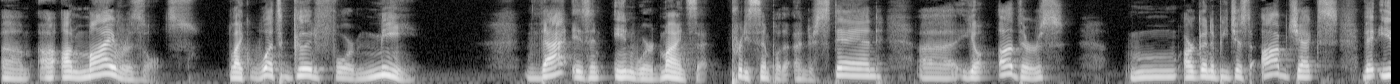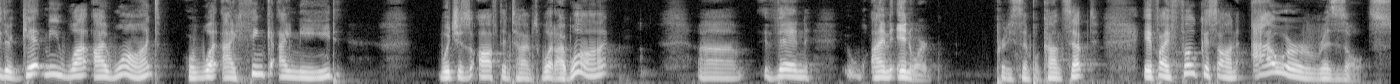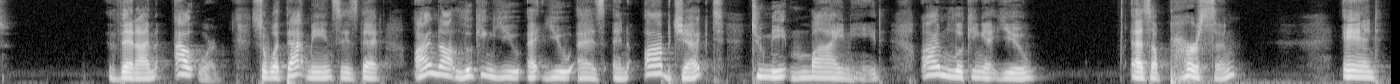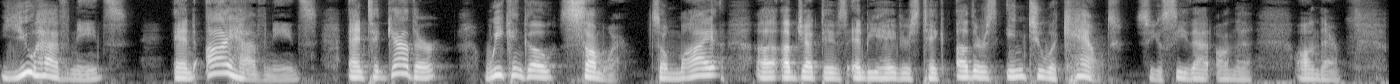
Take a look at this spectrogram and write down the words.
um, on my results, like what's good for me. That is an inward mindset. Pretty simple to understand. Uh, you know, others mm, are going to be just objects that either get me what I want or what I think I need, which is oftentimes what I want. Um, then I'm inward. Pretty simple concept. If I focus on our results, then I'm outward. So what that means is that I'm not looking you at you as an object to meet my need. I'm looking at you as a person and you have needs and I have needs and together we can go somewhere. So my uh, objectives and behaviors take others into account. So you'll see that on the on there.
